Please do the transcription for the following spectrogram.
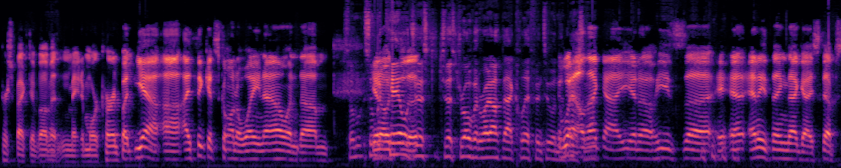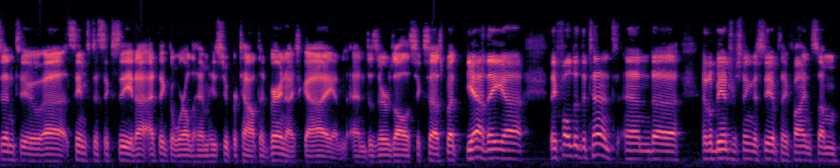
perspective of it and made it more current. But yeah, uh, I think it's gone away now. And um, so, so McHale the, just just drove it right off that cliff into a well, that guy, you know, he's uh, anything that guy steps into uh, seems to succeed. I, I, think the world of him. He's super talented, very nice guy, and and deserves all the success. But yeah, they uh, they folded the tent, and uh, it'll be interesting to see if they find some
